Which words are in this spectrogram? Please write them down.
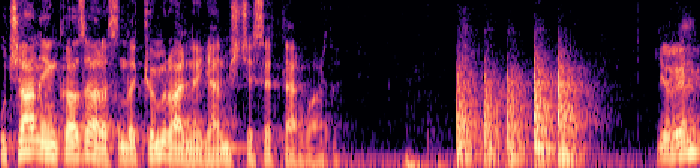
Uçağın enkazı arasında kömür haline gelmiş cesetler vardı. Girin.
